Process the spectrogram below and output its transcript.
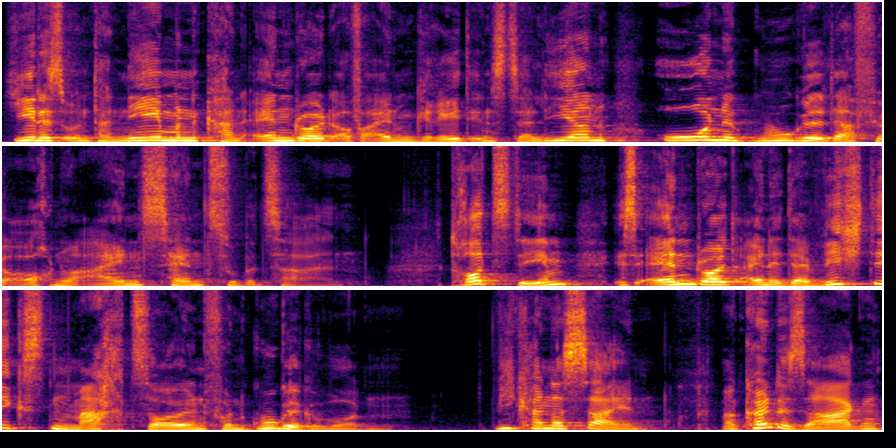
Jedes Unternehmen kann Android auf einem Gerät installieren, ohne Google dafür auch nur einen Cent zu bezahlen. Trotzdem ist Android eine der wichtigsten Machtsäulen von Google geworden. Wie kann das sein? Man könnte sagen,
